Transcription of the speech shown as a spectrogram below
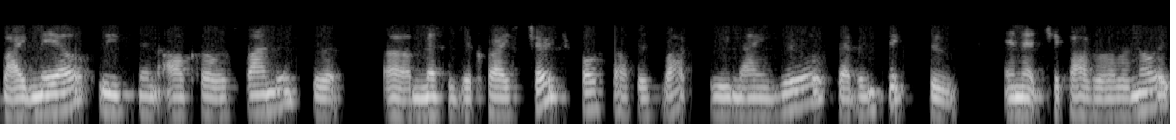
by mail, please send all correspondence to uh, Message of Christ Church, Post Office Box 390762, and at Chicago, Illinois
